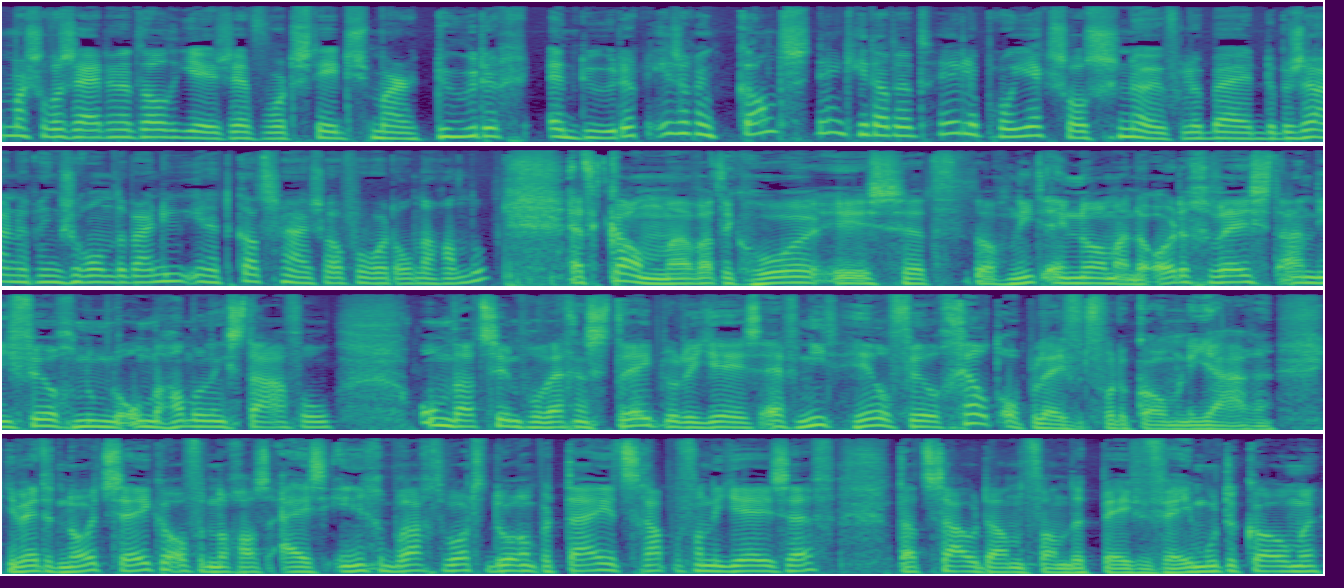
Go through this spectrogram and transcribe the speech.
Marcel, we zeiden het al, de JSF wordt steeds maar duurder en duurder. Is er een kans, denk je, dat het hele project zal sneuvelen bij de bezuinigingsronde waar nu in het Katshuis over wordt onderhandeld? Het kan, maar wat ik hoor is het toch niet enorm aan de orde geweest aan die veelgenoemde onderhandelingstafel. Omdat simpelweg een streep door de JSF niet heel veel geld oplevert voor de komende jaren. Je weet het nooit zeker of het nog als eis ingebracht wordt door een partij, het schrappen van de JSF. Dat zou dan van de PVV moeten komen.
